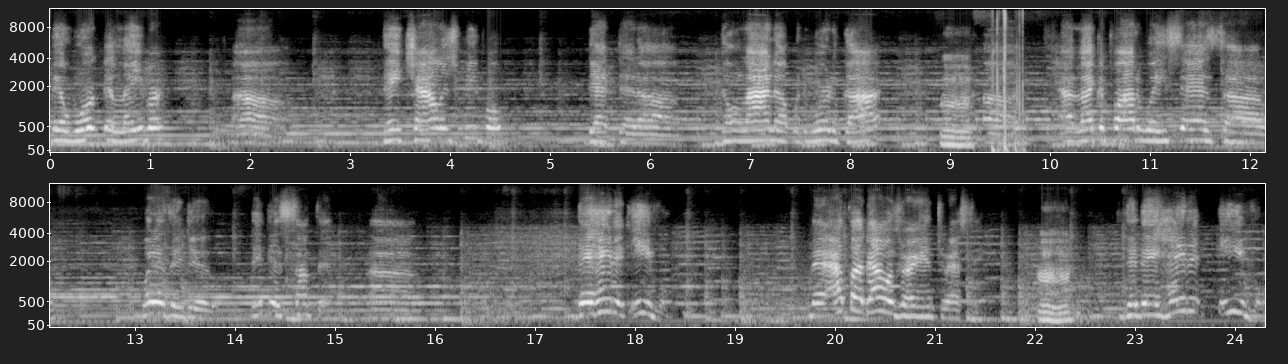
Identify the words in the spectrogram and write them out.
their work, their labor. Uh, they challenged people that that uh, don't line up with the Word of God. Mm -hmm. uh, I like the part where he says, uh, "What does they do? They did something." Uh, they hated evil. Now, I thought that was very interesting. Uh-huh. That they hated evil.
